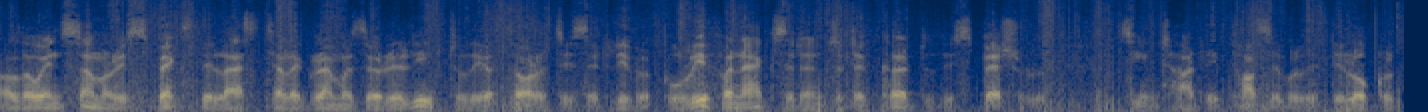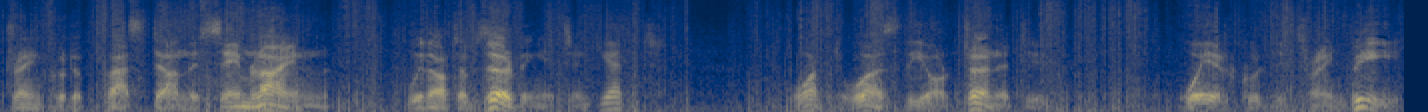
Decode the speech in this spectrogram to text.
Although in some respects the last telegram was a relief to the authorities at Liverpool. If an accident had occurred to the special, it seemed hardly possible that the local train could have passed down the same line without observing it. And yet, what was the alternative? Where could the train be?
